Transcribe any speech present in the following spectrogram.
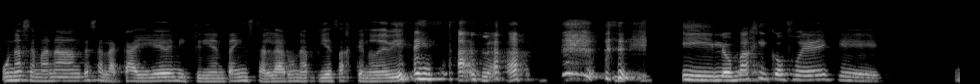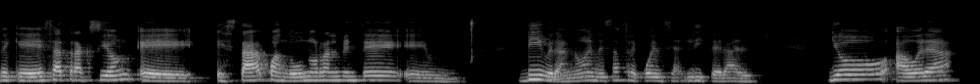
una semana antes a la calle de mi clienta a instalar una pieza que no debía instalar. Y lo mágico fue que, de que esa atracción eh, está cuando uno realmente em, vibra ¿no? en esa frecuencia literal. Yo ahora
